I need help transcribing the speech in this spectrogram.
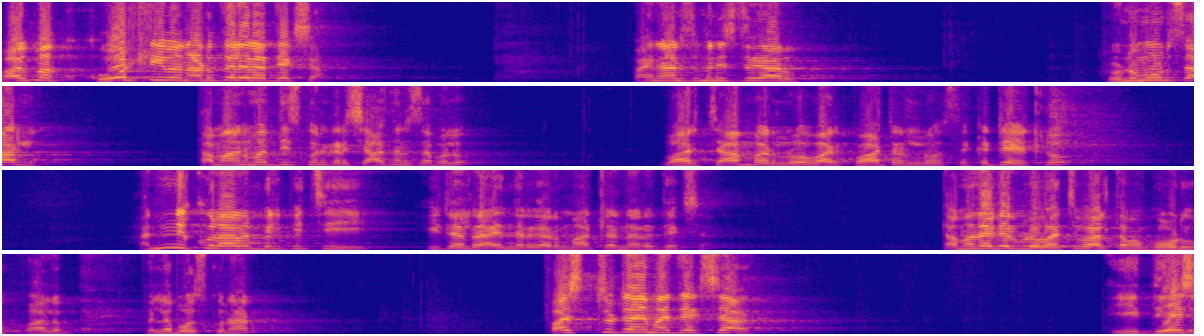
వాళ్ళు మాకు కోట్లు ఇవన్నీ అడుగుతలేదు అధ్యక్ష. ఫైనాన్స్ మినిస్టర్ గారు రెండు మూడు సార్లు తమ అనుమతి తీసుకుని ఇక్కడ శాసనసభలో వారి ఛాంబర్లో వారి క్వార్టర్లో సెక్రటరియట్లో అన్ని కులాలను పిలిపించి ఈటల రాజేందర్ గారు మాట్లాడినారు అధ్యక్ష. తమ దగ్గర కూడా వచ్చి వాళ్ళు తమ గోడు వాళ్ళు పిల్లబోసుకున్నారు ఫస్ట్ టైం అధ్యక్ష ఈ దేశ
